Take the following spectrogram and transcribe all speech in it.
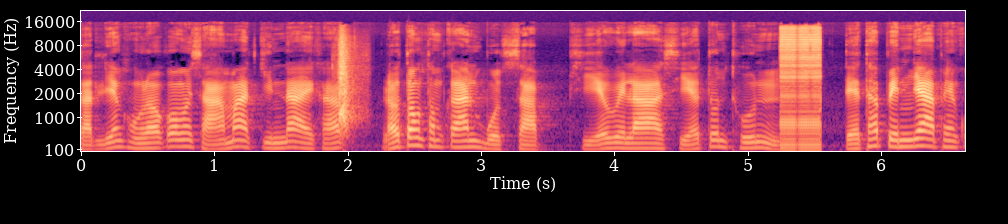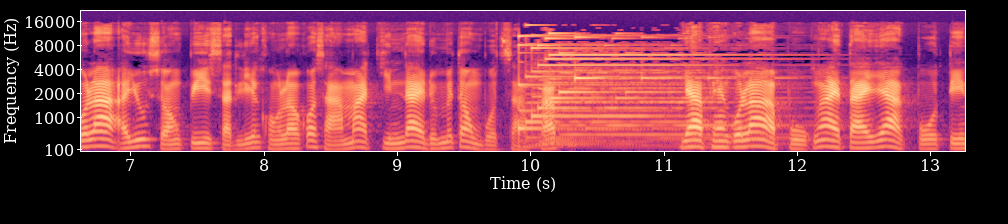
สัตว์เลี้ยงของเราก็ไม่สามารถกินได้ครับ เราต้องทำการบดสับ เสียเวลาเสียต้นทุน แต่ถ้าเป็นหญ้าแพงโกล่าอายุ 2 ปี สัตว์เลี้ยงของเราก็สามารถกินได้โดยไม่ต้องบดสับครับ หญ้าแพงโกล่าปลูกง่ายตายยากโปรตีน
